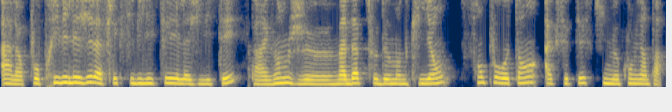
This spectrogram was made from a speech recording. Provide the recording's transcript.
Alors, pour privilégier la flexibilité et l'agilité, par exemple, je m'adapte aux demandes clients sans pour autant accepter ce qui ne me convient pas.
